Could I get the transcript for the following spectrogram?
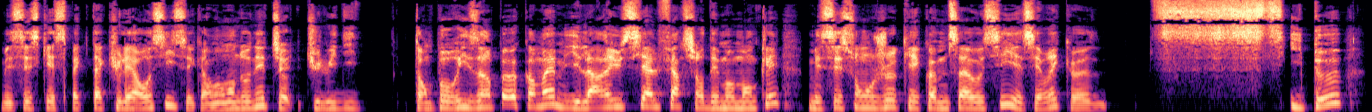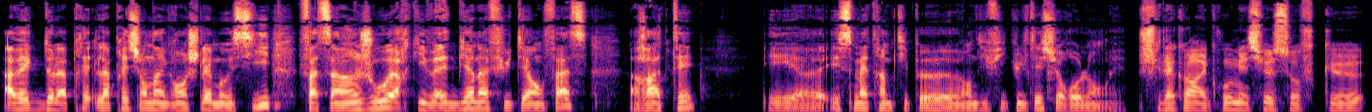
Mais c'est ce qui est spectaculaire aussi, c'est qu'à un moment donné, tu, tu lui dis temporise un peu quand même. Il a réussi à le faire sur des moments clés, mais c'est son jeu qui est comme ça aussi. Et c'est vrai que il peut, avec la, pression d'un grand chelem aussi, face à un joueur qui va être bien affûté en face, rater et, euh, se mettre un petit peu en difficulté sur Roland. Je suis d'accord avec vous, messieurs, sauf que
